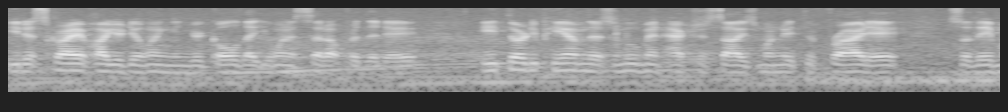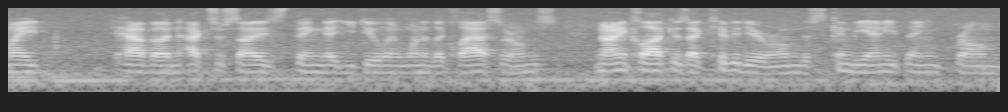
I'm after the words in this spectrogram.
you describe how you're doing and your goal that you want to set up for the day. 8:30 p.m. there's a movement exercise Monday through Friday, so they might have an exercise thing that you do in one of the classrooms. 9 o'clock is activity room. This can be anything from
